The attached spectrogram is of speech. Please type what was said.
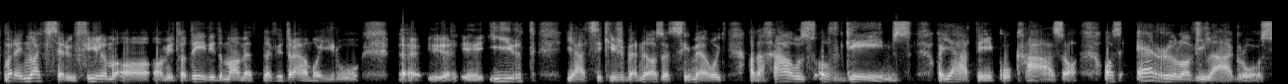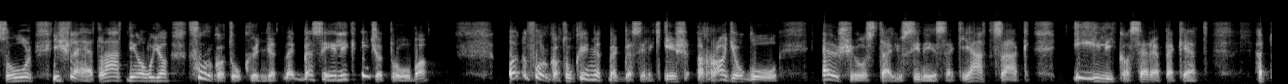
van egy nagyszerű film, a, amit a David Mamet nevű drámaíró írt, játszik is benne, az a címe, hogy The House of Games, a játékok háza. Az erről a világról szól, és lehet látni, ahogy a forgatókönyvet megbeszélik, nincs ott próba, a forgatókönyvet megbeszélik, és ragyogó, első osztályú színészek játszák, élik a szerepeket. Hát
